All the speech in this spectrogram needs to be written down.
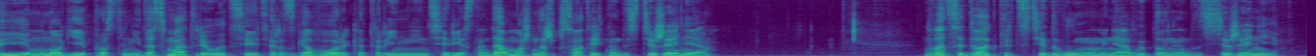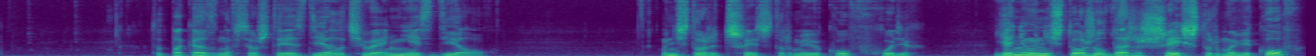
и многие просто не досматривают все эти разговоры, которые неинтересны. Да, можно даже посмотреть на достижения. 22 к 32 у меня выполнено достижений. Тут показано все, что я сделал, чего я не сделал. Уничтожить 6 штурмовиков в ходе... Я не уничтожил даже 6 штурмовиков?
